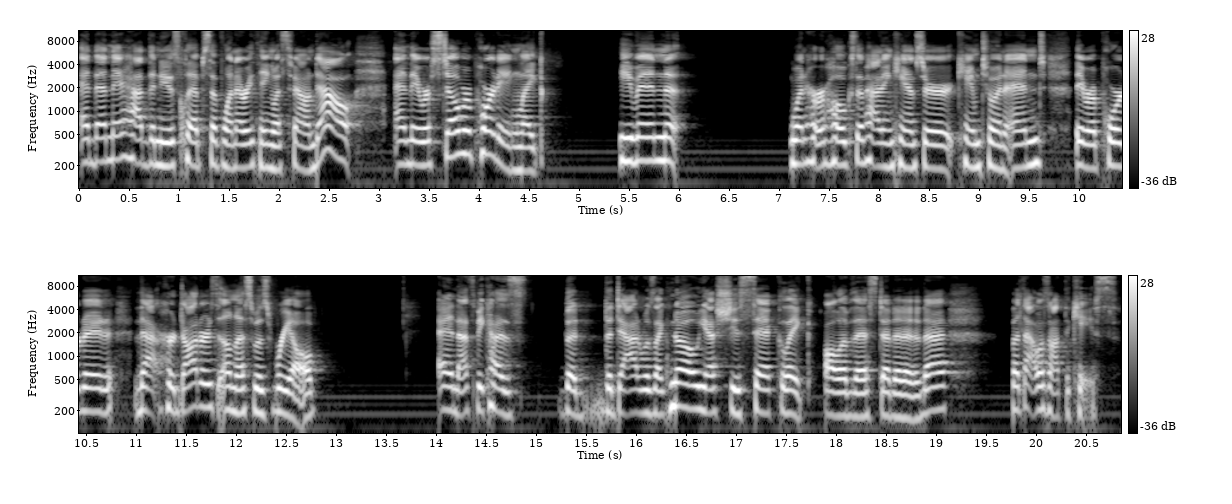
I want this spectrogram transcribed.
And then they had the news clips of when everything was found out, and they were still reporting like even when her hoax of having cancer came to an end, they reported that her daughter's illness was real. And that's because the the dad was like, "No, yes, she's sick, like all of this, da da da da." But that was not the case.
